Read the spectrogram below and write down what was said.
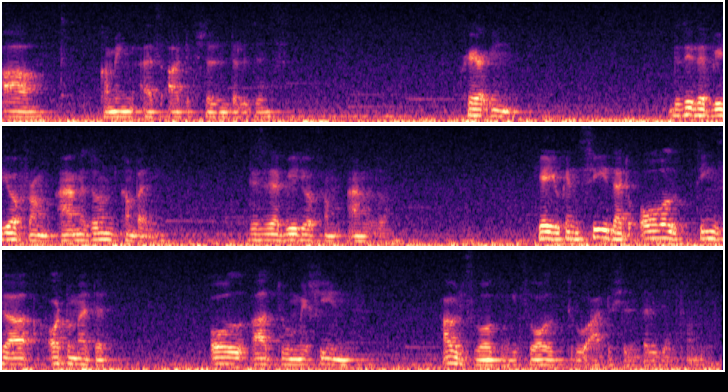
are coming as artificial intelligence. Here in this is a video from Amazon company. This is a video from Amazon. Here you can see that all things are automated. All are through machines. How it's working, it's all through artificial intelligence only.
